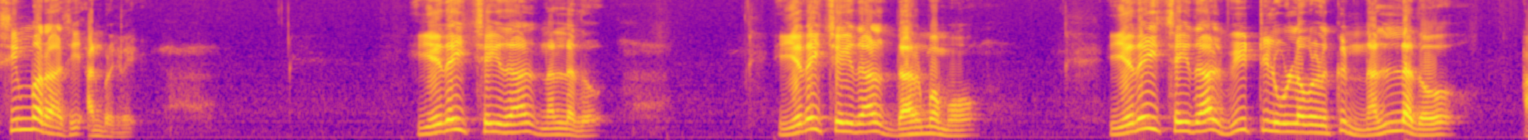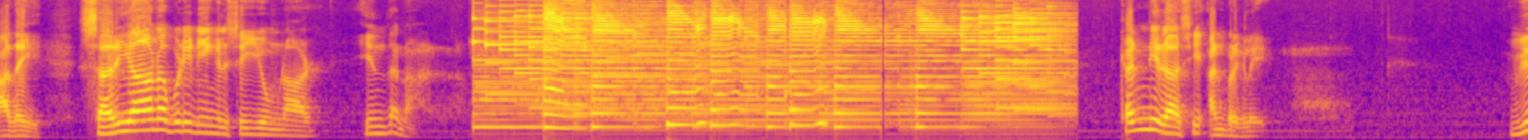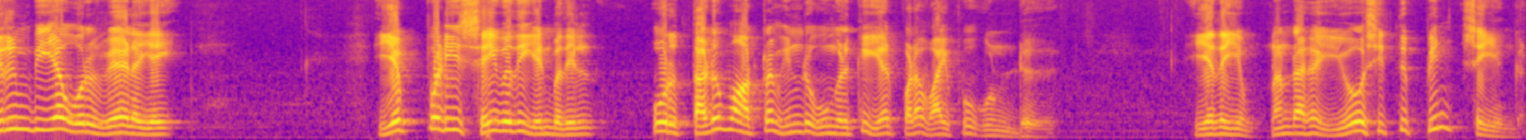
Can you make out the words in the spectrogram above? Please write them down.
சிம்ம ராசி அன்பர்களே எதை செய்தால் நல்லதோ எதை செய்தால் தர்மமோ எதை செய்தால் வீட்டில் உள்ளவர்களுக்கு நல்லதோ அதை சரியானபடி நீங்கள் செய்யும் நாள் இந்த நாள். கன்னிராசி அன்பர்களே விரும்பிய ஒரு வேலையை எப்படி செய்வது என்பதில் ஒரு தடுமாற்றம் இன்று உங்களுக்கு ஏற்பட வாய்ப்பு உண்டு. எதையும் நன்றாக யோசித்து பின் செய்யுங்கள்.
